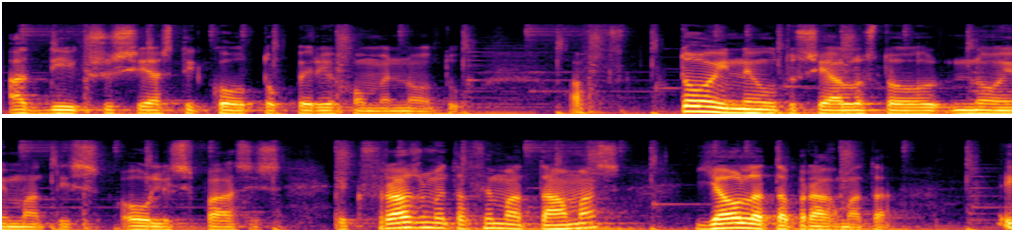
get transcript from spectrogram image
αντιεξουσιαστικό το περιεχόμενό του. Αυτό είναι ούτως ή άλλως το νόημα της όλης φάσης. Εκφράζουμε τα θέματά μας για όλα τα πράγματα. Ε,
